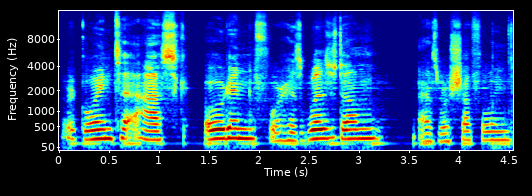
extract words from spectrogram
We're going to ask Odin for his wisdom as we're shuffling.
